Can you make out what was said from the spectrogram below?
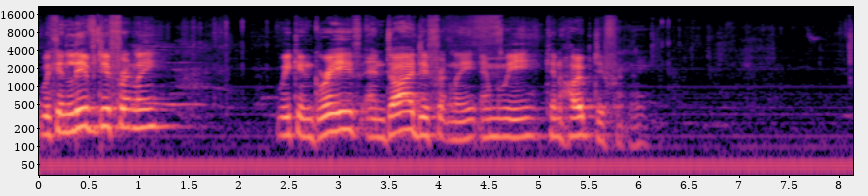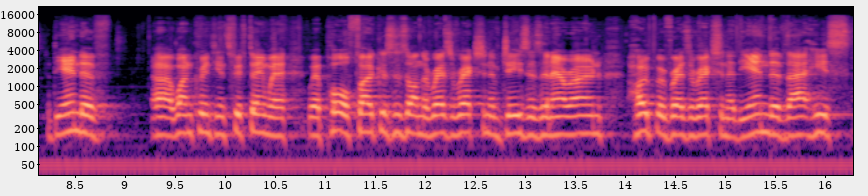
We can live differently, we can grieve and die differently, and we can hope differently. At the end of uh, 1 Corinthians 15, where, where Paul focuses on the resurrection of Jesus and our own hope of resurrection, at the end of that, his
